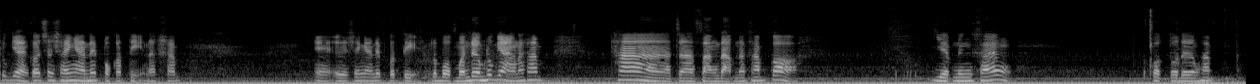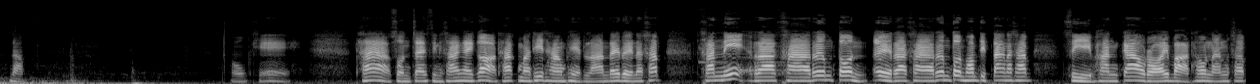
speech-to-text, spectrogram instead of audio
ทุกอย่างก็จะใช้งานได้ปกตินะครับแอร์เออใช้งานได้ปกติ ระบบเหมือนเดิมทุกอย่างนะครับ ถ้าจะสั่งดับนะครับก็เหยียบหนึ่งครั้ง กดตัวเดิมครับ ดับ โอเค ถ้าสนใจสินค้าไงก็ทักมาที่ทางเพจร้านได้เลยนะครับ คันนี้ราคาเริ่มต้น เอ้ย ราคาเริ่มต้นพร้อมติดตั้งนะครับ 4,900 บาทเท่านั้นครับ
